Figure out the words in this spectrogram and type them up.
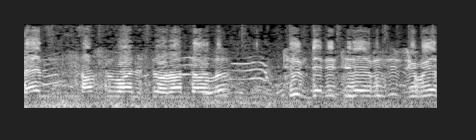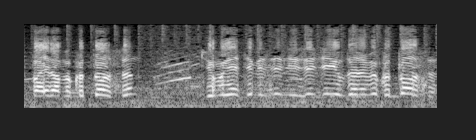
Ben Samsun Valisi Orhan Tavlı. Tüm denizcilerimizin Cumhuriyet Bayramı kutlu olsun. Cumhuriyetimizin 100. yıl dönümü kutlu olsun.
